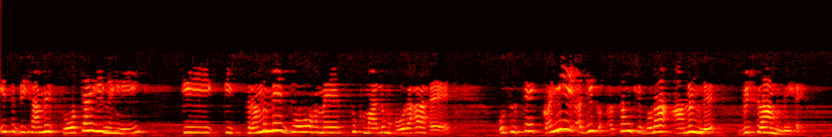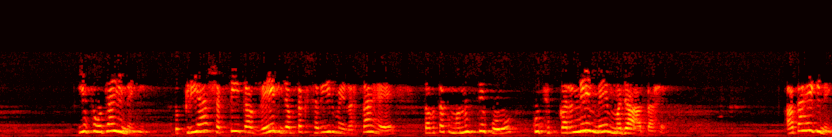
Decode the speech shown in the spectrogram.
इस दिशा में सोचा ही नहीं कि कि श्रम में जो हमें सुख मालूम हो रहा है, उससे कहीं अधिक असंख्य गुना आनंद विश्राम में है। ये सोचा ही नहीं। तो क्रिया शक्ति का वेग जब तक शरीर में रहता है, तब तक मनुष्य को कुछ करने में मज़ा आता है। आता है कि नहीं?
